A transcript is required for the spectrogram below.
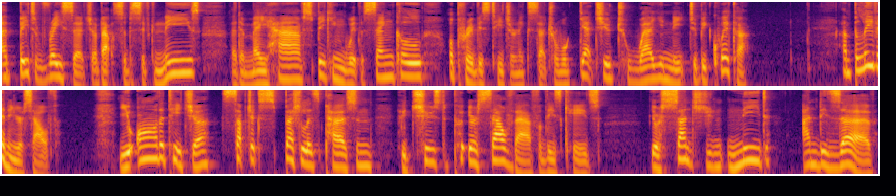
a bit of research about specific needs that they may have, speaking with the SENCO or previous teacher, etc., will get you to where you need to be quicker. And believe in yourself. You are the teacher, subject specialist person who choose to put yourself there for these kids. Your sons need and deserve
